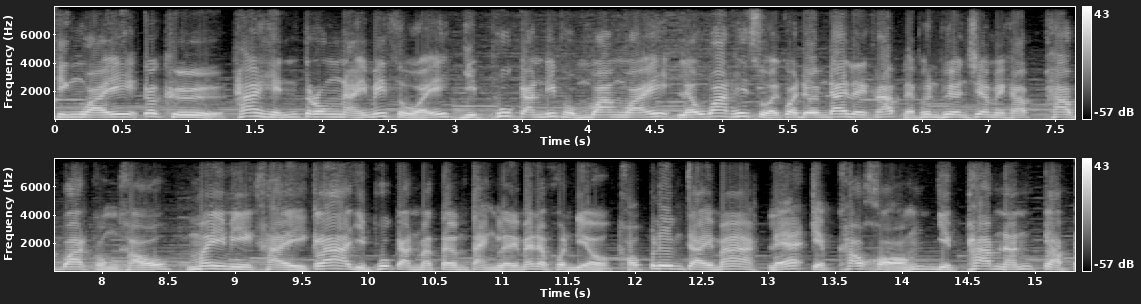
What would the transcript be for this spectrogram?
ทิ้งไว้ก็คือ ถ้าเห็นตรงไหนไม่สวย หยิบผู้กันที่ผมวางไว้ แล้ววาดให้สวยกว่าเดิมได้เลยครับ และเพื่อนๆเชื่อไหมครับ ภาพวาดของเขาไม่มีใครกล้าหยิบผู้กันมาเติมแต่งเลยแม้แต่คนเดียวเขาปลื้มใจมาก และเก็บข้าวของหยิบภาพนั้นกลับไป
